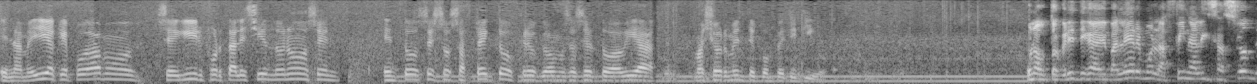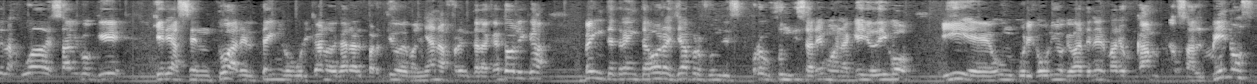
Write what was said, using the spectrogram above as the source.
en la medida que podamos seguir fortaleciéndonos en, en todos esos aspectos, creo que vamos a ser todavía mayormente competitivos. Una autocrítica de Palermo, la finalización de la jugada es algo que quiere acentuar el técnico buricano de cara al partido de mañana frente a la Católica. 20, 30 horas ya profundizaremos en aquello, digo, y eh, un Curicó Unido que va a tener varios cambios, al menos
